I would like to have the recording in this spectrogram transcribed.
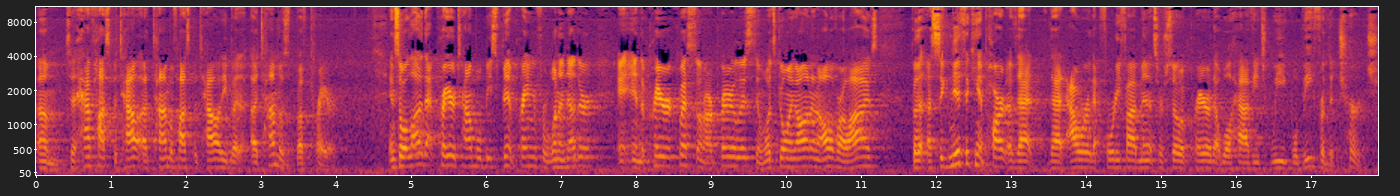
um, to have hospital- a time of hospitality, but a time of, of prayer. And so a lot of that prayer time will be spent praying for one another and, and the prayer requests on our prayer list and what's going on in all of our lives. But a significant part of that, that hour, that 45 minutes or so of prayer that we'll have each week will be for the church,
